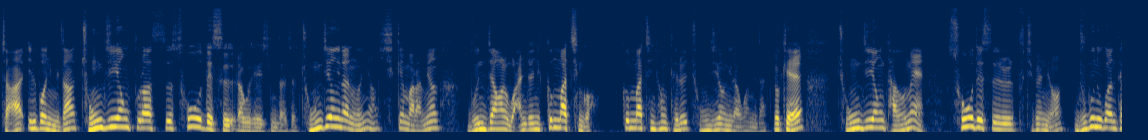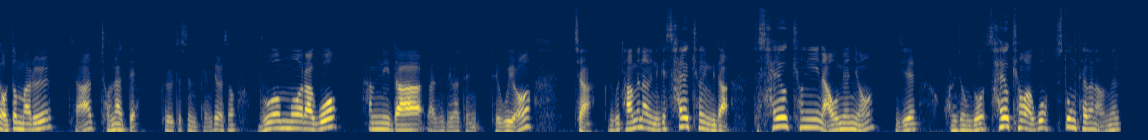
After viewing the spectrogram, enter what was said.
자, 1번입니다. 종지형 플러스 소데스라고 되어 있습니다. 자, 종지형이라는 건요. 쉽게 말하면 문장을 완전히 끝마친 거, 끝마친 형태를 종지형이라고 합니다. 이렇게 종지형 다음에 소데스를 붙이면요. 누구누구한테 어떤 말을 자, 전할 때 그럴 때 쓰는 표현이죠. 그래서 무엇 뭐라고 합니다라는 의미가 되, 고요 자, 그리고 다음에 나오는 게 사역형입니다. 자, 사역형이 나오면요. 이제 어느 정도 사역형하고 수동태가 나오면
